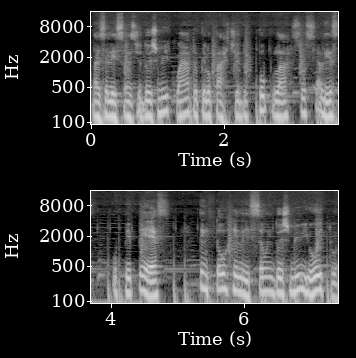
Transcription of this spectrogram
nas eleições de 2004 pelo Partido Popular Socialista, o PPS. Tentou reeleição em 2008,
